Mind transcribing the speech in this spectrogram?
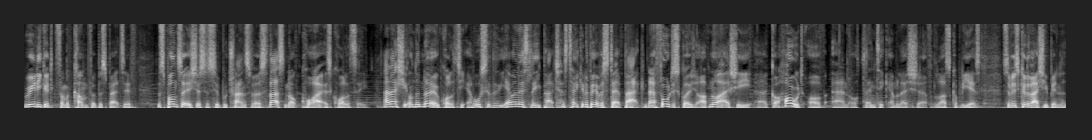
really good from a comfort perspective. The sponsor is just a simple transfer, so that's not quite as quality. And actually on the of quality, I will say that the MLS League patch has taken a bit of a step back. Now full disclosure, I've not actually uh, got hold of an authentic MLS shirt for the last couple of years. So this could have actually been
